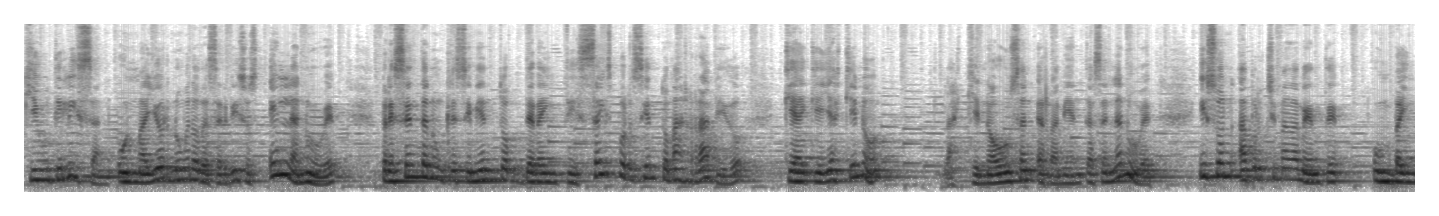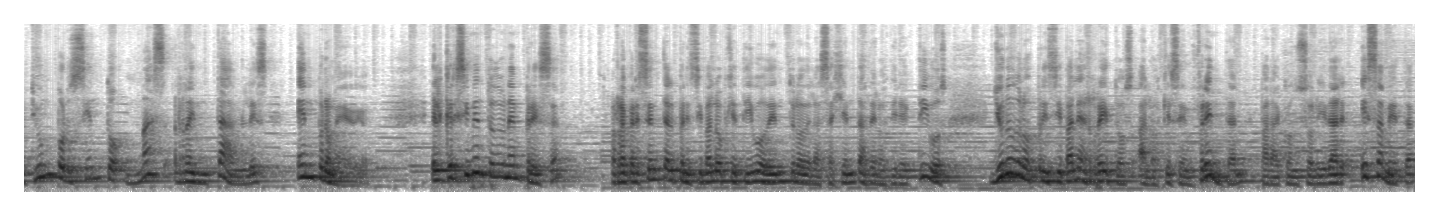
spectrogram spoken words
que utilizan un mayor número de servicios en la nube, presentan un crecimiento de 26% más rápido que aquellas que no, las que no usan herramientas en la nube y son aproximadamente un 21% más rentables en promedio. El crecimiento de una empresa representa el principal objetivo dentro de las agendas de los directivos y uno de los principales retos a los que se enfrentan para consolidar esa meta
